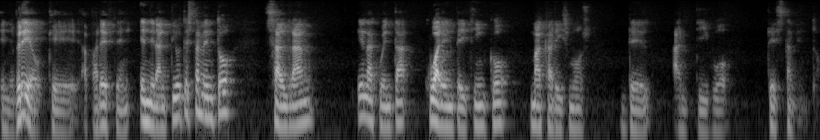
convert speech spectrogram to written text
en hebreo que aparecen en el Antiguo Testamento, saldrán en la cuenta 45 macarismos del Antiguo Testamento.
